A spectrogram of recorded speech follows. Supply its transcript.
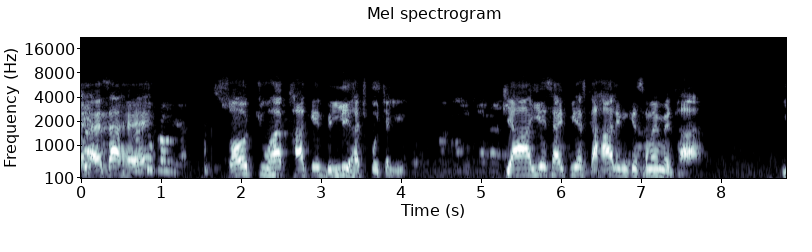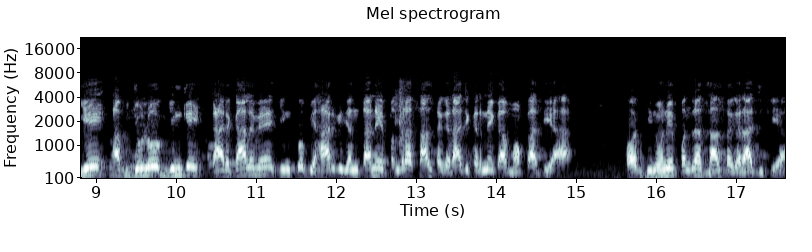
ऐसा है सौ चूहा खा के बिल्ली हज को चली। क्या आईएएस एस का हाल इनके समय में था? ये अब जो लोग जिनके कार्यकाल में जिनको बिहार की जनता ने पंद्रह साल तक राज्य करने का मौका दिया और जिन्होंने पंद्रह साल तक राज्य किया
